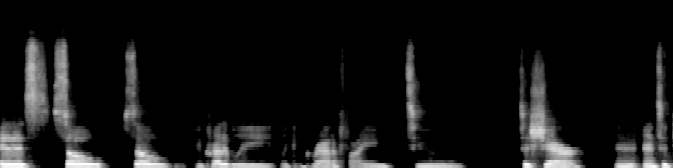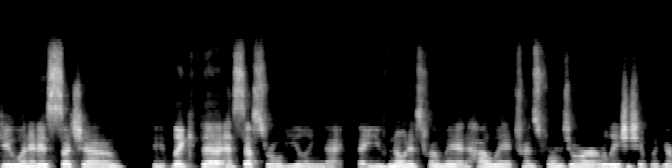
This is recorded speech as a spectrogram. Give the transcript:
it is so so incredibly like gratifying to to share and, and to do. And it is such a like the ancestral healing that that you've noticed from it how it transforms your relationship with your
